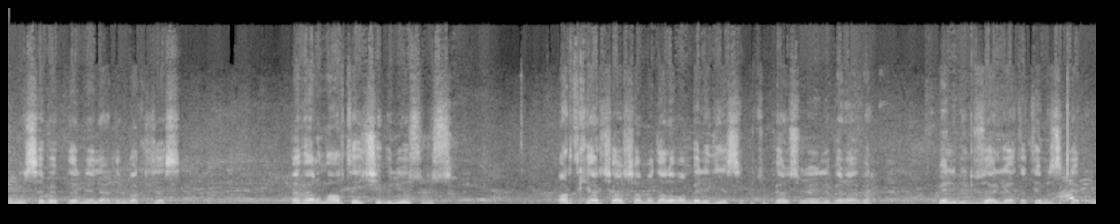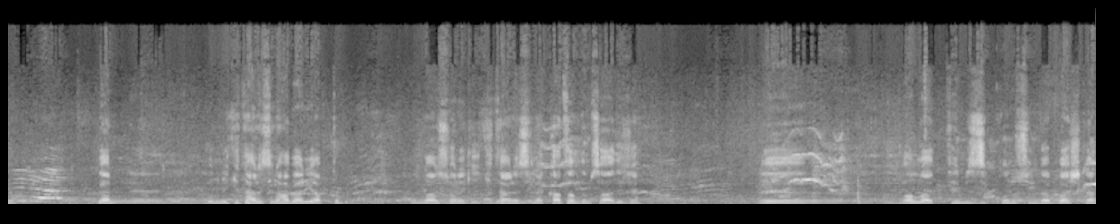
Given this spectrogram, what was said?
Bunun sebepleri nelerdir bakacağız. Efendim hafta içi biliyorsunuz artık her çarşamba Dalaman Belediyesi bütün personeliyle beraber belli bir güzergahta temizlik yapıyor. Ben e, bunun iki tanesini haber yaptım. Bundan sonraki iki tanesine katıldım sadece. E, Valla temizlik konusunda başkan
